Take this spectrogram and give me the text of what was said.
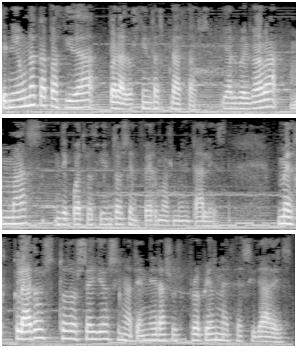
Tenía una capacidad para 200 plazas y albergaba más de 400 enfermos mentales, mezclados todos ellos sin atender a sus propias necesidades,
